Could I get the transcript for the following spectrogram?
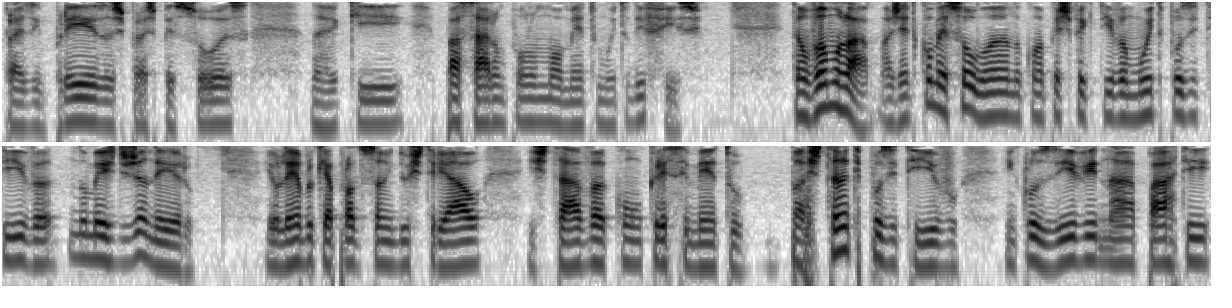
para as empresas, para as pessoas né, que passaram por um momento muito difícil. Então vamos lá. A gente começou o ano com uma perspectiva muito positiva no mês de janeiro. Eu lembro que a produção industrial estava com um crescimento bastante positivo, inclusive na parte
